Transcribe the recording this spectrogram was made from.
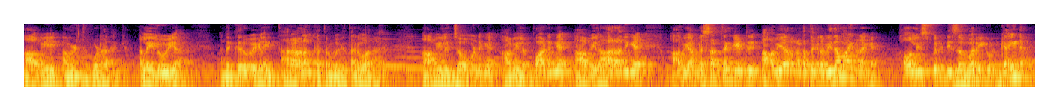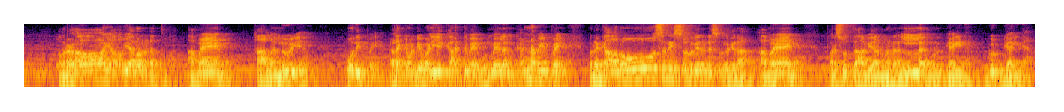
ஆவியை அவிழ்த்து போடாதீர்கள். லூயா அந்த கிருபைகளை தாராளம் கத்தவங்களுக்கு தருவாராக. ஆவியில ஜெபம் பண்ணுங்க ஆவியில பாடுங்க ஆவியில ஆராதிங்க. ஆவியானோட சத்தம் கேட்டு ஆவியார நடத்துகிற விதமாய் நடங்க Holy Spirit is a very good guider அவர் அழகாய் ஆவியாரம் நடத்துவார். அமேன் லூயா போதிப்பேன். நடக்க வேண்டிய வழியை காட்டுவேன். உண்மையில கண்ண கண்ணை வைப்பேன். உனக்கு ஆலோசனை சொல்லுவேன் என்று சொல்லுகிறார். அமேன் பரிசுத்த ஆவியானவர் நல்ல ஒரு கைடன் குட் கைடன்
